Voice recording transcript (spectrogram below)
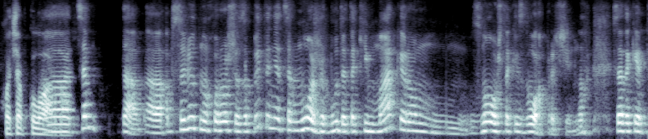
Хоча б кулуарно? А, Це да, абсолютно хороше запитання. Це може бути таким маркером знову ж таки з двох причин. Ну, все-таки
